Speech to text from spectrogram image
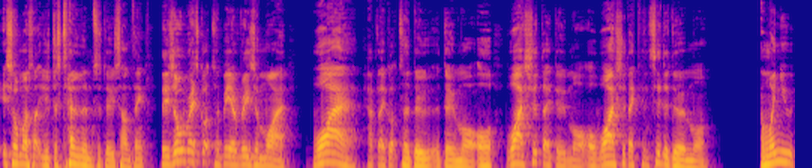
it's almost like you're just telling them to do something. There's always got to be a reason why. Why have they got to do do more, or why should they do more, or why should they consider doing more? And when you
